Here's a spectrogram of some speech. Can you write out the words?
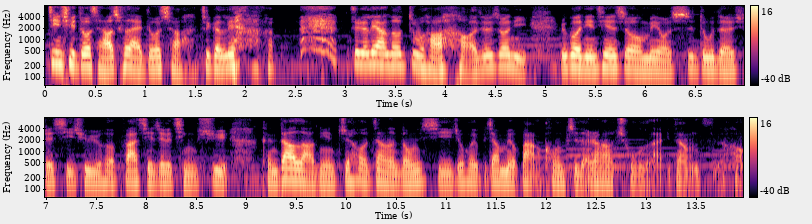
进去多少要出来多少，这个量，这个量都注好好。就是说，你如果年轻的时候没有适度的学习去如何发泄这个情绪，可能到老年之后，这样的东西就会比较没有办法控制的让它出来，这样子哈。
